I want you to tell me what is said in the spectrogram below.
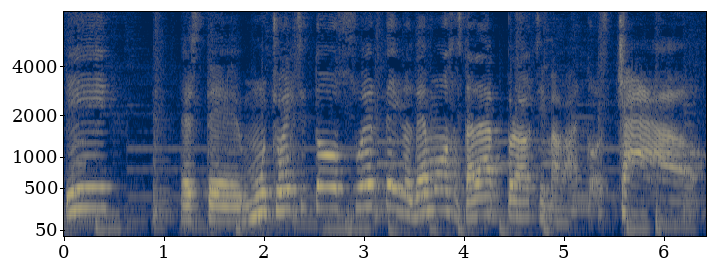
y este, mucho éxito, suerte y nos vemos hasta la próxima, vatos. Chao.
